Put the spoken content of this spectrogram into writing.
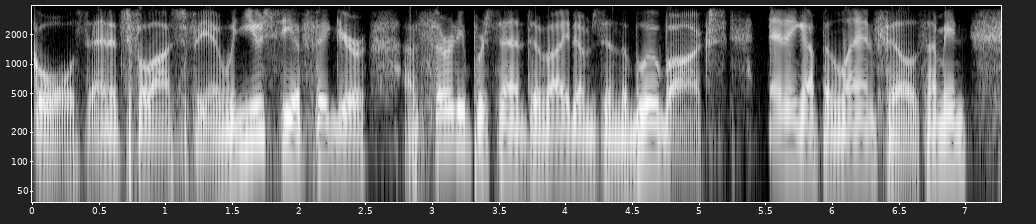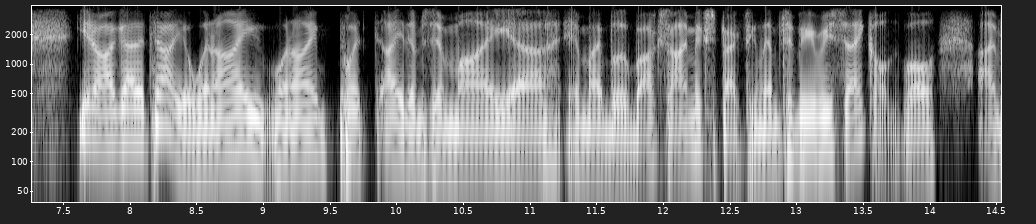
goals and its philosophy. And when you see a figure of 30% of items in the blue box ending up in landfills. I mean, you know, I got to tell you, when I when I put items in my uh, in my blue box, I'm expecting them to be recycled. Well, I'm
